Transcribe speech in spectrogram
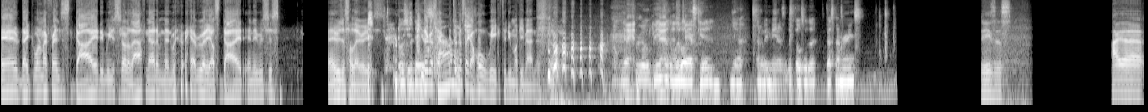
and like one of my friends just died, and we just started laughing at him. And then everybody else died, and it was just it was just hilarious. Those are the It days. took us like, it took us like a whole week to do monkey madness. It was a- Oh, Yeah, man, for real, being like a little too. ass kid, and yeah, I know what you mean. Like those were the best memories. Jesus. I uh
